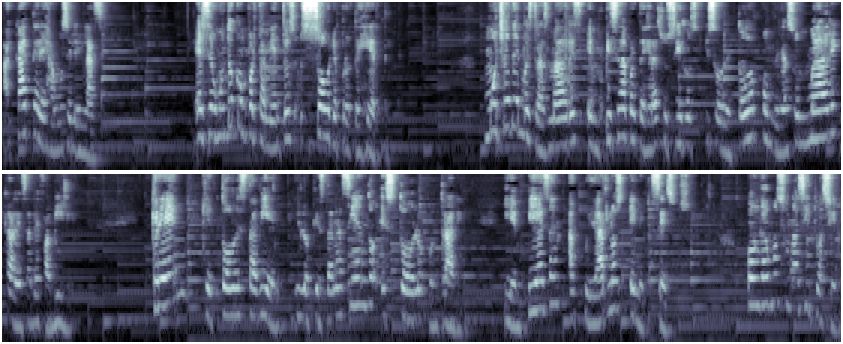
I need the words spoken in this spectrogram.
Acá te dejamos el enlace. El segundo comportamiento es sobreprotegerte. Muchas de nuestras madres empiezan a proteger a sus hijos y sobre todo cuando ya son madre cabezas de familia. Creen que todo está bien y lo que están haciendo es todo lo contrario y empiezan a cuidarlos en excesos. Pongamos una situación.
